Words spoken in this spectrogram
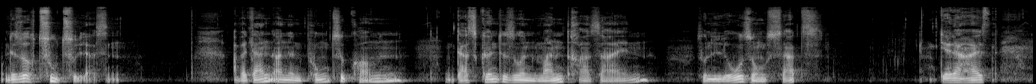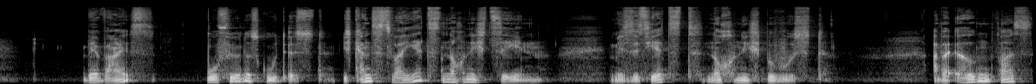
Und das auch zuzulassen. Aber dann an den Punkt zu kommen, und das könnte so ein Mantra sein, so ein Losungssatz, der da heißt, wer weiß, wofür das gut ist. Ich kann es zwar jetzt noch nicht sehen, mir ist es jetzt noch nicht bewusst. Aber irgendwas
